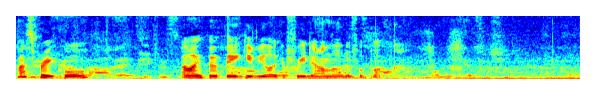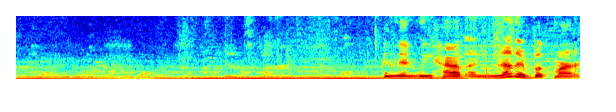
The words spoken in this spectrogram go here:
that's pretty cool. I like that they give you like a free download of a book. And then we have another bookmark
